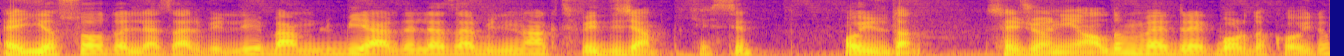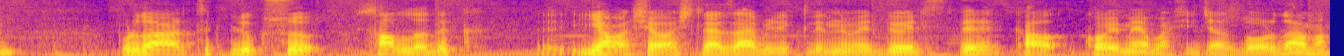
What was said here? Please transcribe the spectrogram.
E, Yasuo da lazer birliği. Ben bir yerde lazer birliğini aktif edeceğim kesin. O yüzden Sejuani'yi aldım ve direkt borda koydum. Burada artık Lux'u salladık. E, Yavaş yavaş lazer birliklerini ve duelistleri kal- koymaya başlayacağız bu arada ama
